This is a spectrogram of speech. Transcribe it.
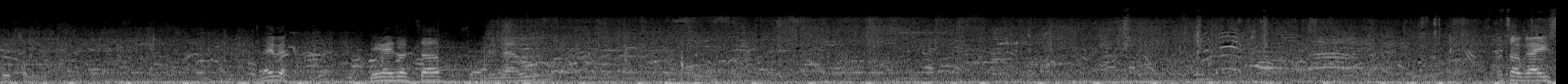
तेज चलेगी नहीं बे ये गाइस व्हाट्स अप सो अभी मैं हूँ What's up guys?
